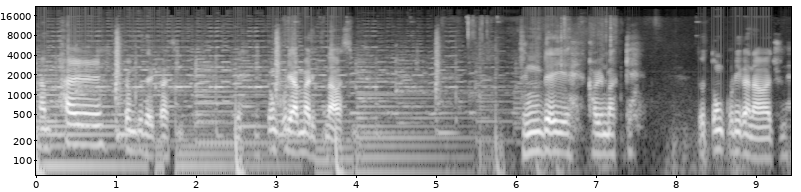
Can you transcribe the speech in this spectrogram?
한 8 정도 될 것 같습니다. 네, 똥꾸리 한 마리 또 나왔습니다. 등대에 걸맞게 또 똥꾸리가 나와주네.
